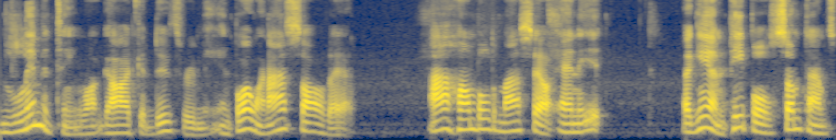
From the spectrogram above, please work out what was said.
limiting what God could do through me. And boy, when I saw that, I humbled myself. And it, again, people sometimes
